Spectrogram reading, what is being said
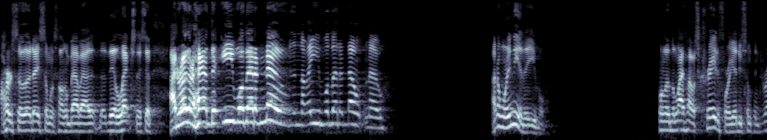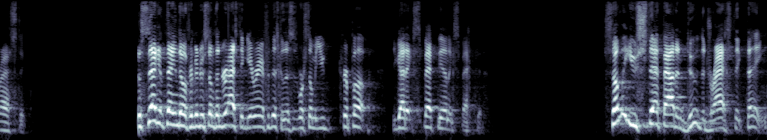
I heard so the other day someone was talking about, about the election. They said, I'd rather have the evil that I know than the evil that I don't know. I don't want any of the evil. I want to live the life I was created for. You got to do something drastic. The second thing, though, if you're going to do something drastic, get ready for this because this is where some of you trip up. You got to expect the unexpected. Some of you step out and do the drastic thing.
